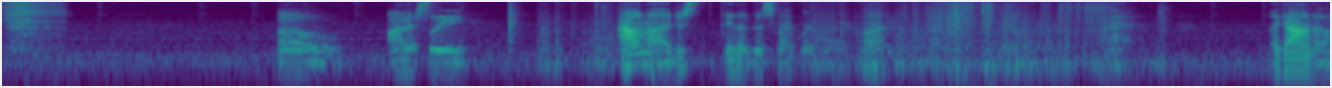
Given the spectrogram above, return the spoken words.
oh honestly I don't know, I just think that this might work better. Like I don't know.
